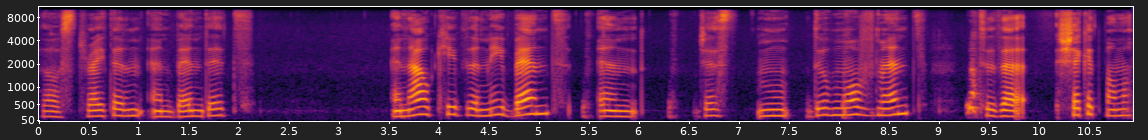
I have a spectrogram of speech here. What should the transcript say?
So straighten and bend it. And now keep the knee bent and just do movement to the shake it, mama,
